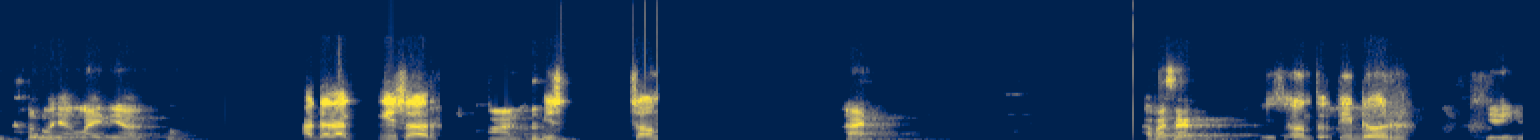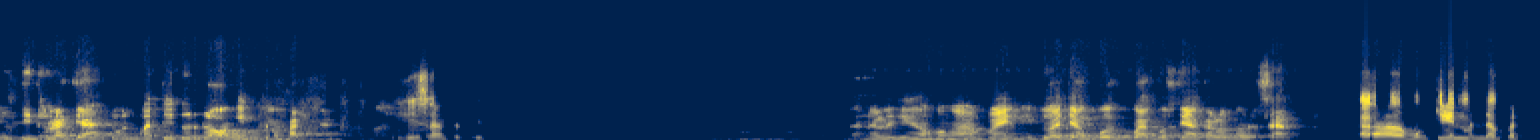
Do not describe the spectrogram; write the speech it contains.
Kalau yang lainnya no. Ada lagi, Sir. Ah. Bisa Hah? Apa sir? bisa untuk tidur. Ya ini tidur aja, cuma buat tidur doang ini tempatnya. Bisa untuk tidur. Ada lagi ngapa-ngapain. Itu aja buat bagusnya kalau menurut saya. Eh, mungkin mendapat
